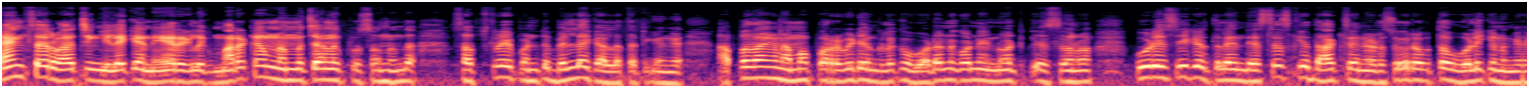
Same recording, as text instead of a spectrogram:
தேங்க்ஸ் சார் வாட்சிங் இலக்கிய நேயர்களுக்கு. மறக்காமல் நம்ம சேனலுக்கு புதுசு வந்திருந்தால் சப்ஸ்கிரைப் பண்ணிட்டு பெல்லை காலில் தட்டிக்கோங்க. அப்போ தாங்க நம்ம போடுற வீடியோ உங்களுக்கு உடனுக்குடனே நோட்டிஃபிகேஷன் வரும். கூடிய சீக்கிரத்தில் இந்த எஸ்எஸ்கே தாக்ஷானியோட சுயரூபத்தை ஒழிக்கணுங்க.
